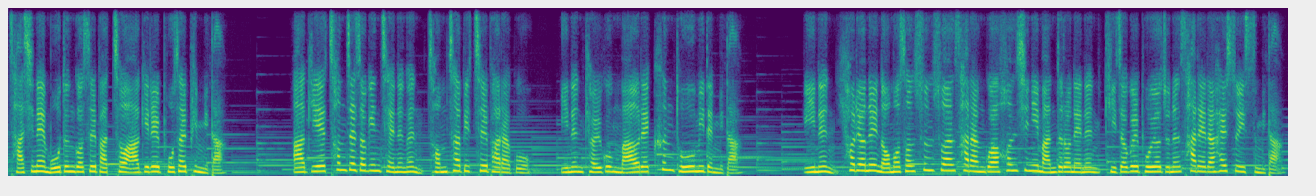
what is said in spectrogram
자신의 모든 것을 바쳐 아기를 보살핍니다. 아기의 천재적인 재능은 점차 빛을 발하고 이는 결국 마을에 큰 도움이 됩니다. 이는 혈연을 넘어선 순수한 사랑과 헌신이 만들어내는 기적을 보여주는 사례라 할 수 있습니다.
